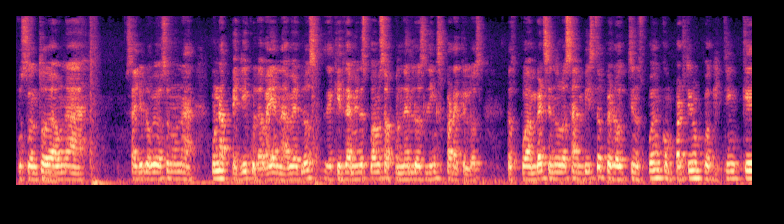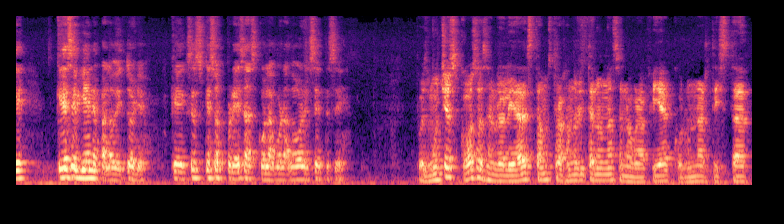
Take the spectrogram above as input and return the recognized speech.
pues son toda una, o sea, yo lo veo, son una, una película, vayan a verlos. De aquí también les vamos a poner los links para que los, los puedan ver si no los han visto, pero si nos pueden compartir un poquitín qué, qué se viene para el auditorio, qué, qué sorpresas, colaboradores, etc. Pues muchas cosas. En realidad estamos trabajando ahorita en una escenografía con un artista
